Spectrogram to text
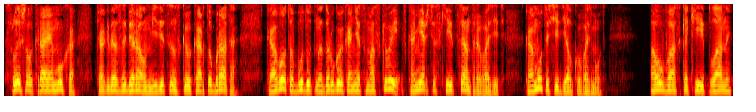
Слышал краем уха, когда забирал медицинскую карту брата, кого-то будут на другой конец Москвы в коммерческие центры возить, кому-то сиделку возьмут. «А у вас какие планы?»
